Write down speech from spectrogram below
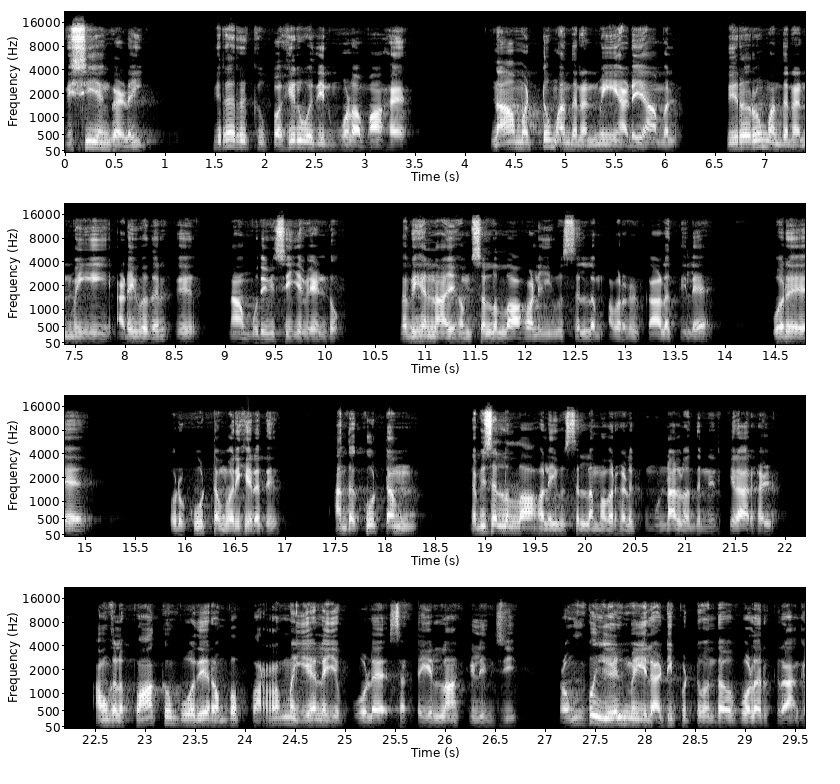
விஷயங்களை பிறருக்கு பகிர்வதன் மூலமாக நாம் மட்டும் அந்த நன்மையை அடையாமல் பிறரும் அந்த நன்மையை அடைவதற்கு நாம் உதவி செய்ய வேண்டும். நபிகள் நாயகம் சல்லல்லாஹ் அலி வசல்லம் அவர்கள் காலத்திலே ஒரு ஒரு கூட்டம் வருகிறது. அந்த கூட்டம் நபிசல்லாஹ் அலைவசல்லம் அவர்களுக்கு முன்னால் வந்து நிற்கிறார்கள். அவங்கள பார்க்கும் போதே ரொம்ப பரம ஏழையை போல சட்டையெல்லாம் கிழிஞ்சி ரொம்ப ஏழ்மையில் அடிபட்டு வந்த போல இருக்கிறாங்க.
